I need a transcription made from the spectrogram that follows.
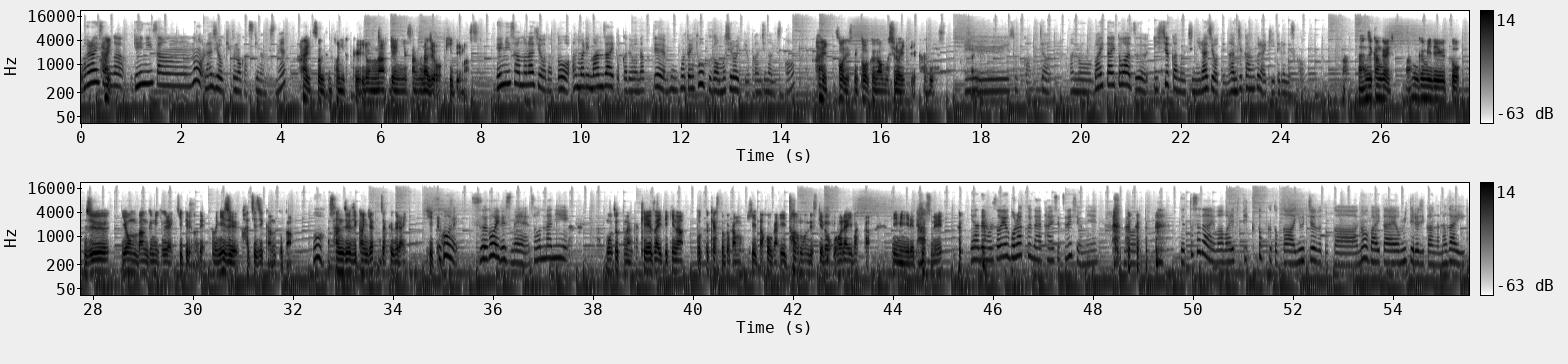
お笑いさんが芸人さんのラジオを聞くのが好きなんですね。はい、そうですね。とにかくいろんな芸人さんのラジオを聞いています。芸人さんのラジオだとあんまり漫才とかではなくてもう本当にトークが面白いっていう感じなんですか？はい、そうですね。トークが面白いっていう感じです。へえそっかじゃああの媒体問わず1週間のうちにラジオって何時間ぐらい聞いてるんですか？あ何時間ぐらい番組で言うと14番組ぐらい聞いてるので多分28時間とかお。30時間弱ぐらい聞いてます。すごい。すごいですね。そんなに。もうちょっとなんか経済的なポッドキャストとかも聞いた方がいいとは思うんですけど お笑いばっか耳に入れてますね。いやでもそういう娯楽が大切ですよね。Z 世代は割と TikTok とか YouTube とかの媒体を見てる時間が長い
